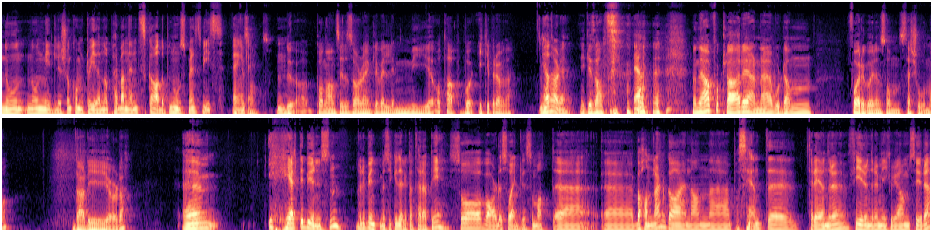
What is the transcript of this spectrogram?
noen, noen midler som kommer til å gi deg noe permanent skade på noen som helst vis. Egentlig. Mm. Du, på en annen side så har du egentlig veldig mye å tape på ikke prøve det. Ja, det har du. ikke sant? Ja. Men ja, forklar gjerne hvordan foregår en sånn sesjon, da? Der de gjør det. Um, helt i begynnelsen, når de begynte med psykedelikaterapi, så var det så enkelt som at eh, eh, behandleren ga en eller annen eh, pasient eh, 300-400 mikrogram syre,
